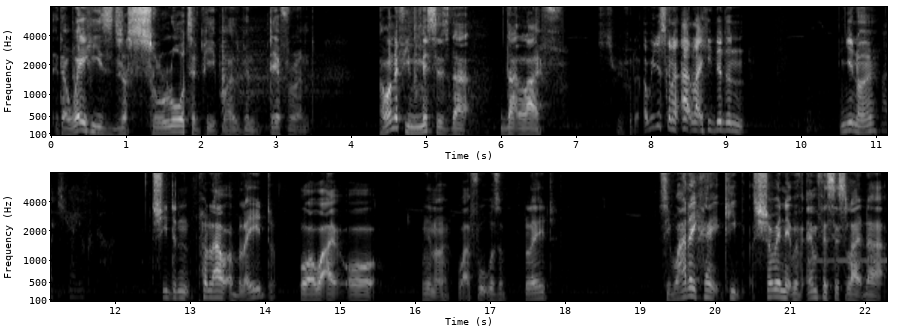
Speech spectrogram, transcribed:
The way he's just slaughtered people has been different. I wonder if he misses that that life. Are we just gonna act like he didn't you know she didn't pull out a blade or what I or you know what I thought was a blade. See why they keep showing it with emphasis like that?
